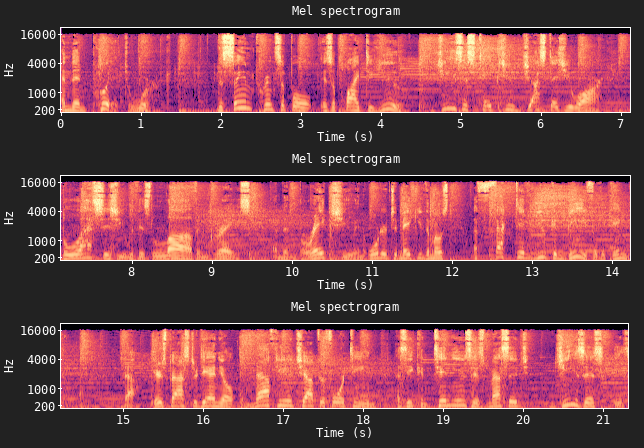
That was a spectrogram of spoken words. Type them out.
and then put it to work. The same principle is applied to you. Jesus takes you just as you are, blesses you with his love and grace, and then breaks you in order to make you the most effective you can be for the kingdom. Now, here's Pastor Daniel in Matthew chapter 14 as he continues his message Jesus is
